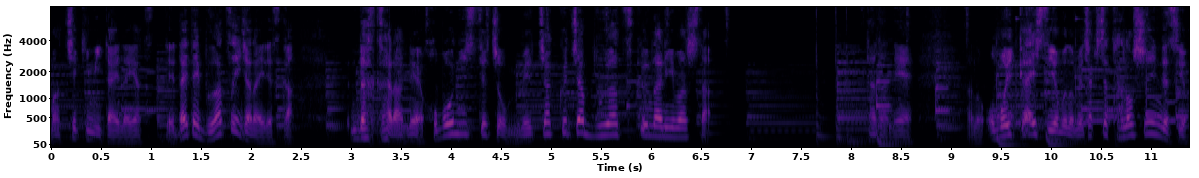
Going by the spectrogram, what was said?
ま、チェキみたいなやつって大体分厚いじゃないですか。だからね、ほぼ日手帳めちゃくちゃ分厚くなりました。ただね、あの、思い返して読むのめちゃくちゃ楽しいんですよ。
